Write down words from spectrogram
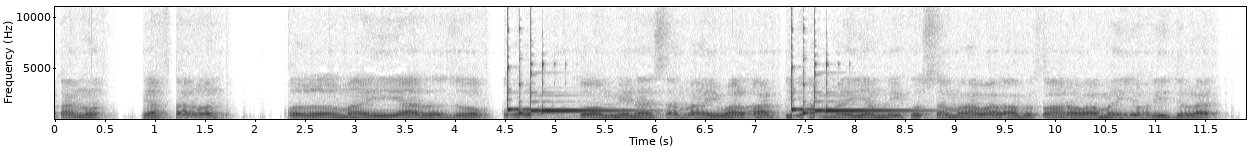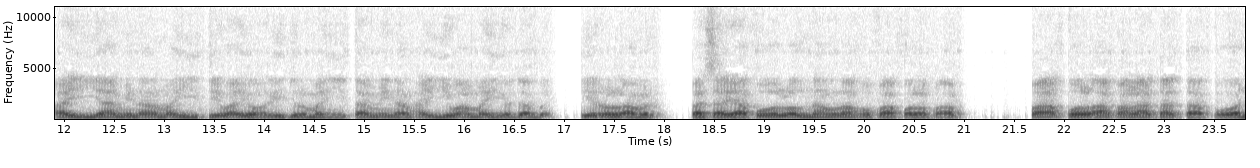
kanu yaftarun. Qul may yarzuqukum يرزقكم من السماء والأرض أمن يملك السمع والأبصار ومن يخرج الحي من الميت ويخرج الميت من الحي ومن يدبر الأمر فسيقولون الله فقل فقل أفلا تتقون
